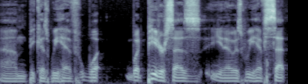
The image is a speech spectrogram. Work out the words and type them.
um, because we have what what Peter says. You know, is we have set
